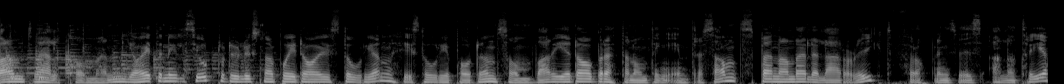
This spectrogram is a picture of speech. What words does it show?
varmt välkommen. Jag heter Nils Hjort och du lyssnar på Idag i historien, historiepodden som varje dag berättar någonting intressant, spännande eller lärorikt, förhoppningsvis alla tre,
